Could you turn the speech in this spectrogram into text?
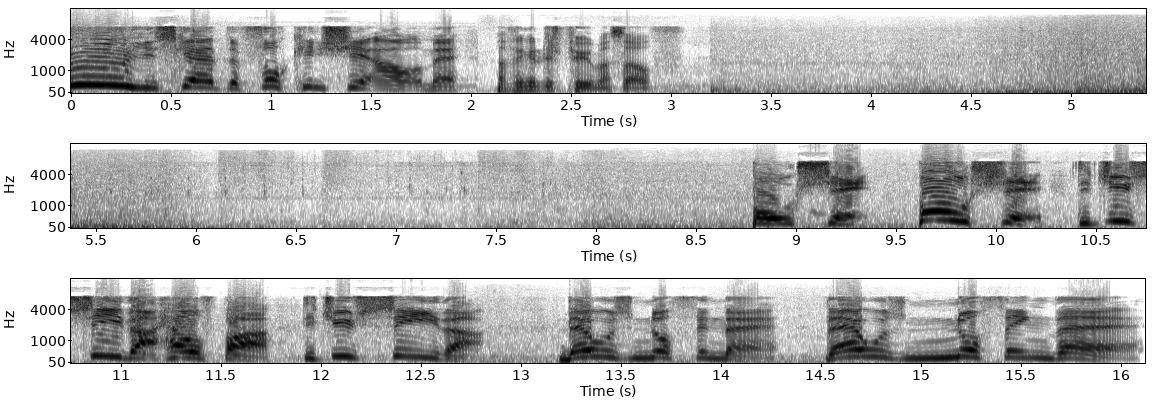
Ooh! You scared the fucking shit out of me. I think I just pooed myself. Bullshit! Bullshit! Did you see that health bar? Did you see that? There was nothing there. There was nothing there.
